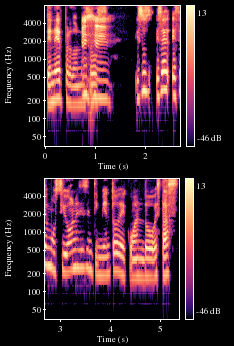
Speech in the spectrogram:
tener perdón, esos, esos, esa, esa emoción, ese sentimiento de cuando estás,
